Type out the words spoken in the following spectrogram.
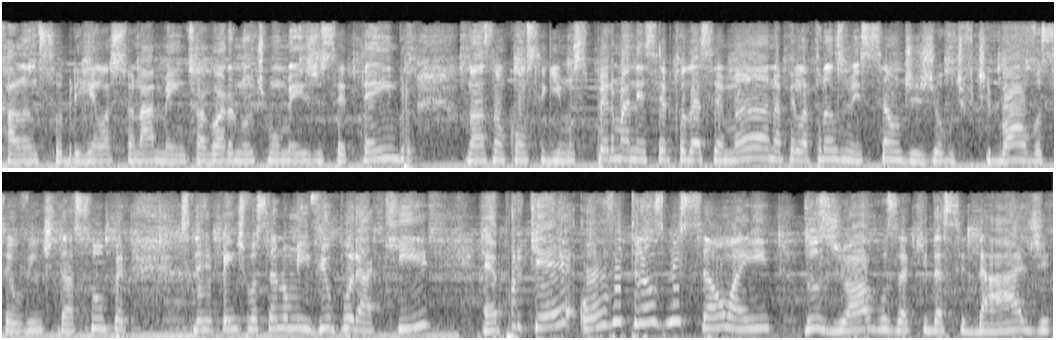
falando sobre relacionamento. Agora, no último mês de setembro, nós não conseguimos permanecer toda semana pela transmissão de jogo de futebol. Você, ouvinte da Super, se de repente você não me viu por aqui, é porque houve transmissão aí dos jogos aqui da cidade.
